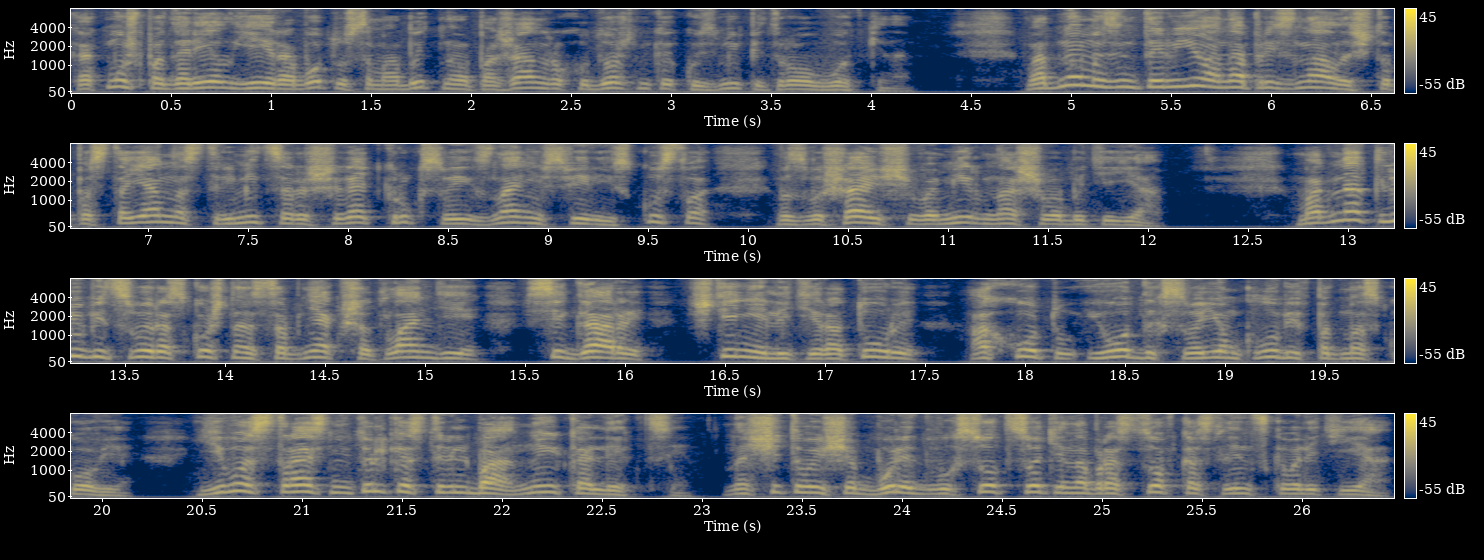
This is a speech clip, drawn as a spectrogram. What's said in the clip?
как муж подарил ей работу самобытного по жанру художника Кузьмы Петрова-Водкина. В одном из интервью она призналась, что постоянно стремится расширять круг своих знаний в сфере искусства, возвышающего мир нашего бытия. Магнат любит свой роскошный особняк в Шотландии, сигары, чтение литературы, охоту и отдых в своем клубе в Подмосковье. Его страсть не только стрельба, но и коллекции, насчитывающая более 200 сотен образцов кослинского литья,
